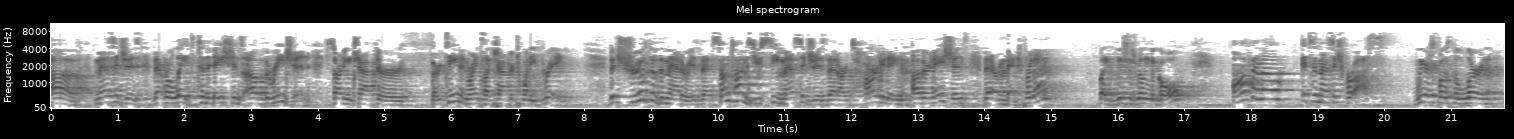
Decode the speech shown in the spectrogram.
of messages that relate to the nations of the region, starting chapter 13 and running to like chapter 23. The truth of the matter is that sometimes you see messages that are targeting other nations that are meant for them. Like this is really the goal. Often though, it's a message for us. We are supposed to learn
